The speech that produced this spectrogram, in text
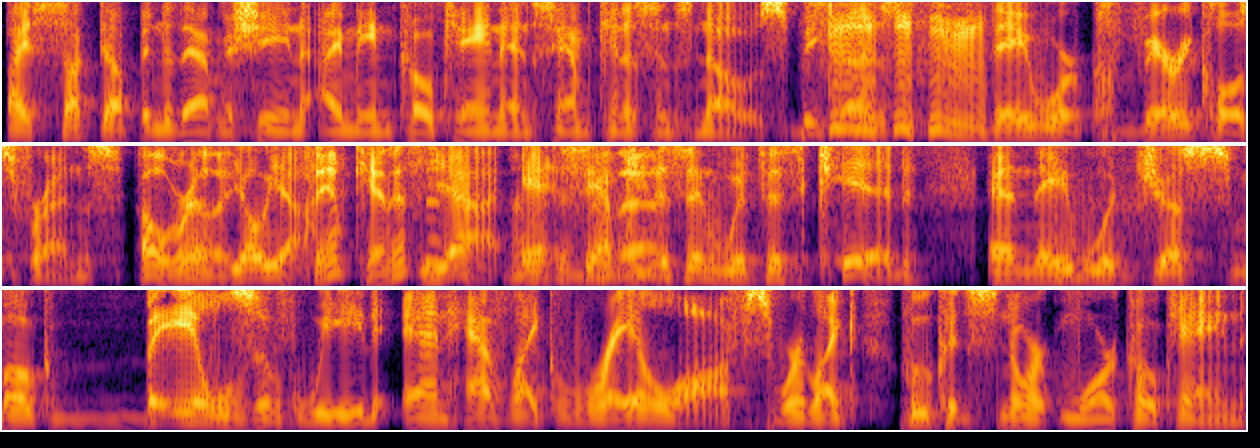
by sucked up into that machine, I mean cocaine and Sam Kinison's nose because they were very close friends. Oh, really? Oh, yeah. Sam Kinison? Yeah, Oh, and Sam Kinison with this kid, and they would just smoke bales of weed and have like rail offs where like who could snort more cocaine.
